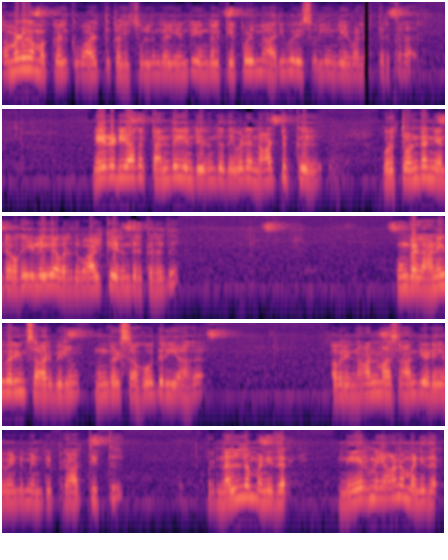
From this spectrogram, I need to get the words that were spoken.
தமிழக மக்களுக்கு வாழ்த்துக்களை சொல்லுங்கள் என்று எங்களுக்கு எப்பொழுதுமே அறிவுரை சொல்லி எங்களை வளர்த்திருக்கிறார். நேரடியாக தந்தை என்று இருந்ததை விட நாட்டுக்கு ஒரு தொண்டன் என்ற வகையிலேயே அவரது வாழ்க்கை இருந்திருக்கிறது. உங்கள் அனைவரின் சார்பிலும் உங்கள் சகோதரியாக அவரின் ஆன்மா சாந்தி அடைய வேண்டும் என்று பிரார்த்தித்து ஒரு நல்ல மனிதர் நேர்மையான மனிதர்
